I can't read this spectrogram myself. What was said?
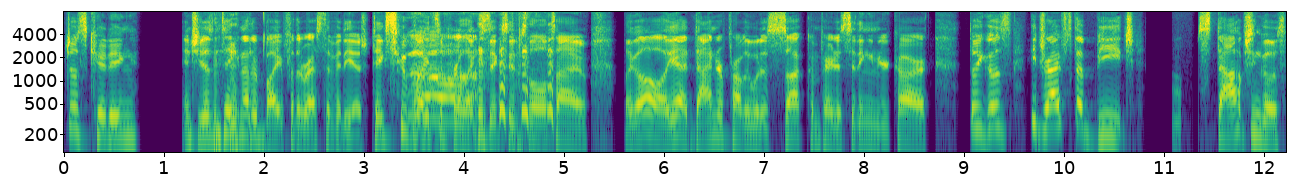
Just kidding. And she doesn't take another bite for the rest of the video. She takes two bites of her like six inch the whole time. Like, oh yeah, diner probably would have sucked compared to sitting in your car. So he goes, he drives to the beach, stops and goes,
